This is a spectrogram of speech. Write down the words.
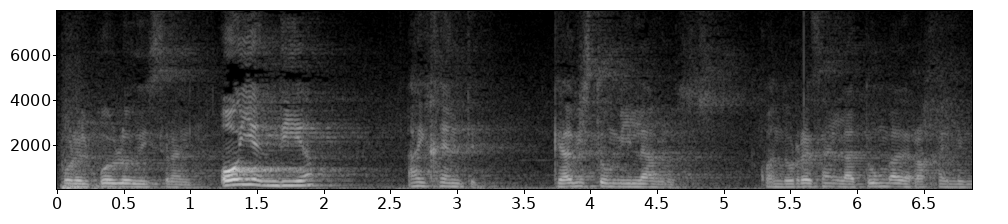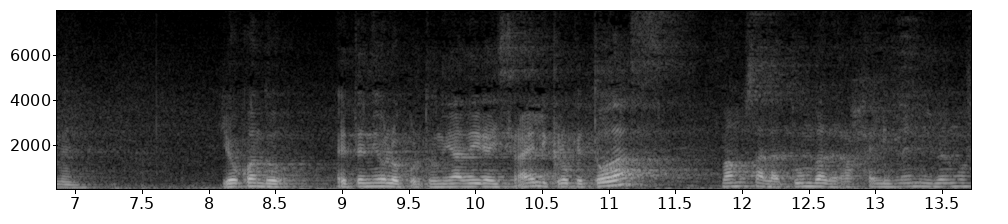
por el pueblo de Israel. Hoy en día hay gente que ha visto milagros cuando reza en la tumba de Rachel y Menú. Yo cuando he tenido la oportunidad de ir a Israel, y creo que todas, vamos a la tumba de Rachel y Menú y vemos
